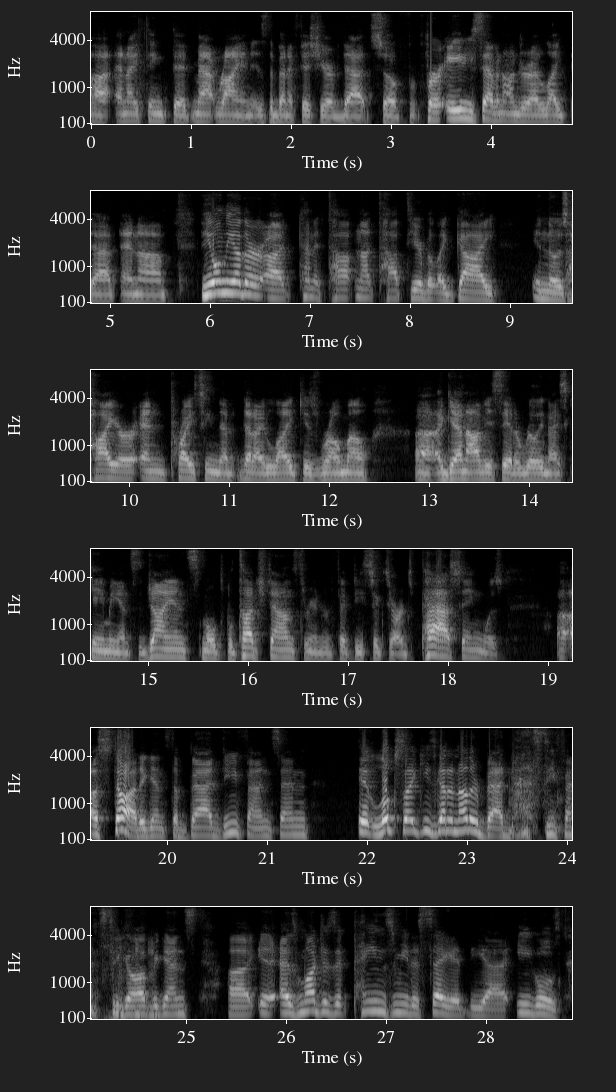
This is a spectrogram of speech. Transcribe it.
Uh, and I think that Matt Ryan is the beneficiary of that. So for, for 8,700, I like that. And uh, the only other uh, kind of top, not top tier, but like guy in those higher end pricing that, that I like is Romo. Uh, again, obviously had a really nice game against the Giants, multiple touchdowns, 356 yards passing, was a stud against a bad defense. And it looks like he's got another bad pass defense to go up against. Uh, it, as much as it pains me to say it, the uh, Eagles –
